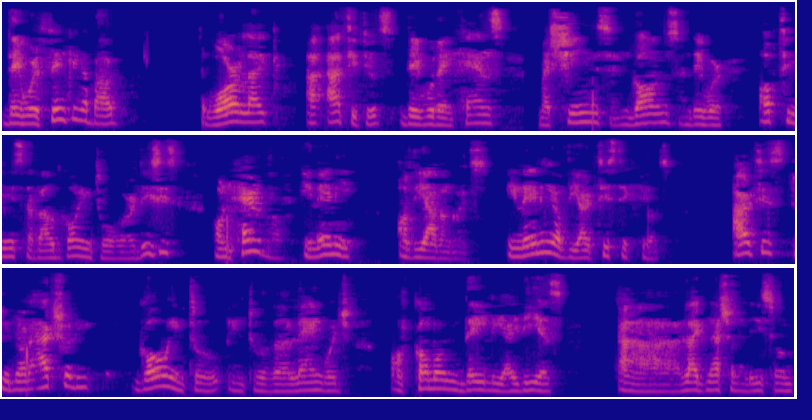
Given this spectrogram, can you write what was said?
They were thinking about warlike attitudes. They would enhance machines and guns, and they were optimistic about going to war. This is unheard of in any of the avant-gardes, in any of the artistic fields. Artists do not actually go into, into the language of common daily ideas uh, like nationalism,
